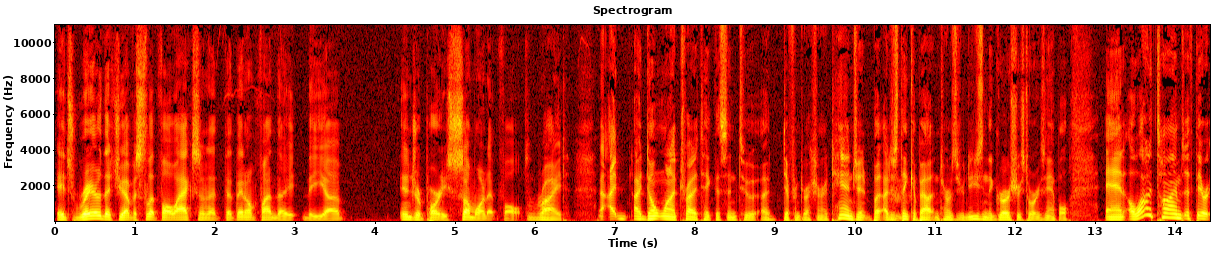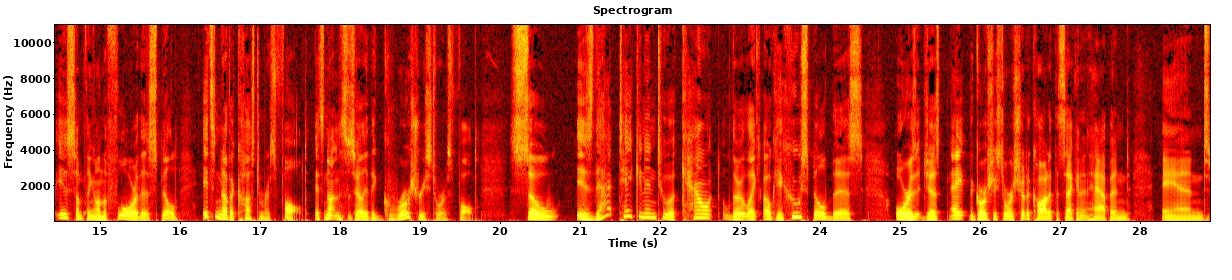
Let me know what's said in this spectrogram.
it's rare that you have a slip fall accident that they don't find the the uh, injured party somewhat at fault. Right. I, I don't want to try to take this into a different direction or a tangent, but I just think about in terms of you're using the grocery store example. And a lot of times, if there is something on the floor that is spilled, it's another customer's fault. It's not necessarily the grocery store's fault. So is that taken into account? They're like, okay, who spilled this? Or is it just, hey, the grocery store should have caught it the second it happened, and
